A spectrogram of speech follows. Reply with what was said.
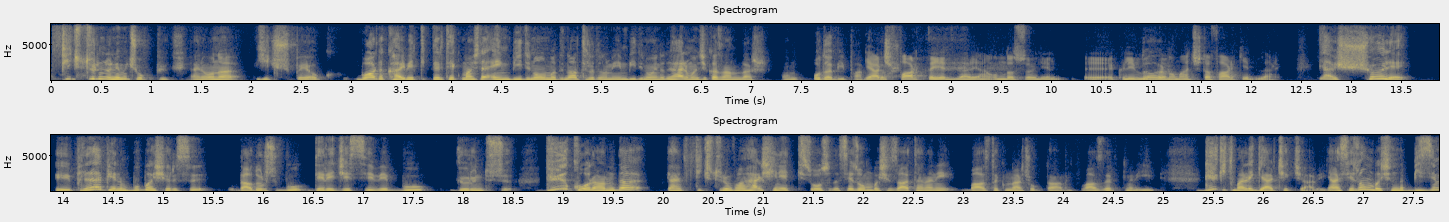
fikstürün önemi çok büyük. Yani ona hiç şüphe yok. Bu arada kaybettikleri tek maçta Embiid'in olmadığını hatırlatalım. Embiid'in oynadığı her maçı kazandılar. O, o da bir fark. Gerçi fark da yediler yani onu da söyleyelim. Ee, Cleveland'dan Doğru. o maçta fark yediler. Ya şöyle e, Philadelphia'nın bu başarısı daha doğrusu bu derecesi ve bu görüntüsü büyük oranda yani fikstürün falan her şeyin etkisi olsa da sezon başı zaten hani bazı takımlar çok dağınık bazı takımlar iyi. Büyük ihtimalle gerçekçi abi. Yani sezon başında bizim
